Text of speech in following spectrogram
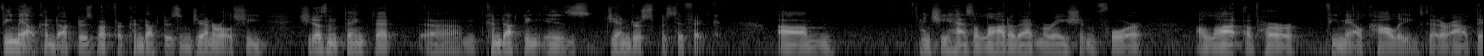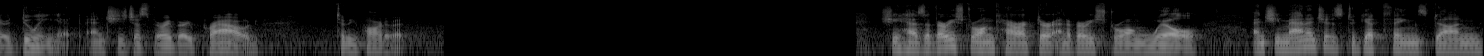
female conductors, but for conductors in general. She, she doesn't think that um, conducting is gender specific. Um, and she has a lot of admiration for a lot of her female colleagues that are out there doing it. And she's just very, very proud to be part of it. She has a very strong character and a very strong will, and she manages to get things done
